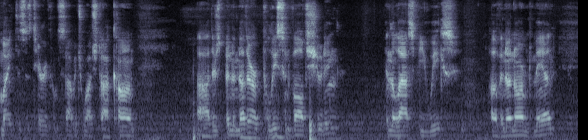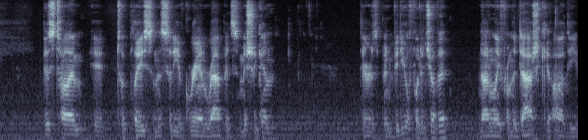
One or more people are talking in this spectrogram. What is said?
Mike, this is Terry from SavageWatch.com. Uh, there's been another police involved shooting in the last few weeks of an unarmed man. This time it took place in the city of Grand Rapids, Michigan. There's been video footage of it, not only from the dash, uh, the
